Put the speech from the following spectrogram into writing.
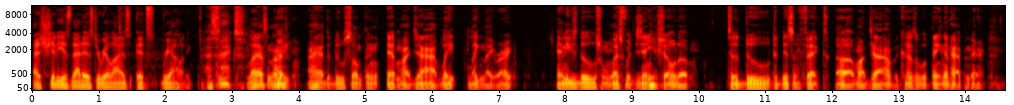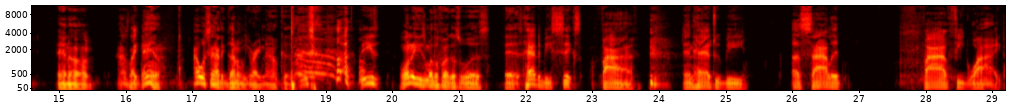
as shitty as that is to realize it's reality. that's facts Last night I had to do something at my job late late night, right? And these dudes from West Virginia showed up to do to disinfect uh my job because of a thing that happened there. And um I was like, damn, I wish I had a gun on me right now because these one of these motherfuckers was it had to be six five and had to be a solid five feet wide.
